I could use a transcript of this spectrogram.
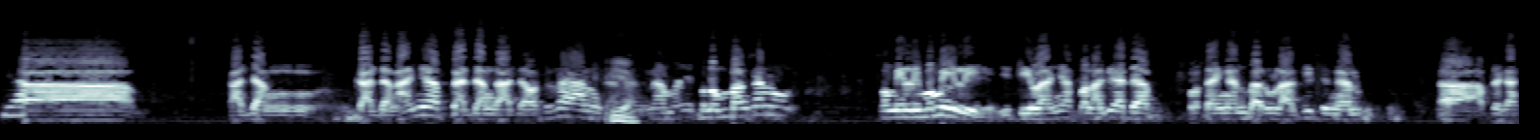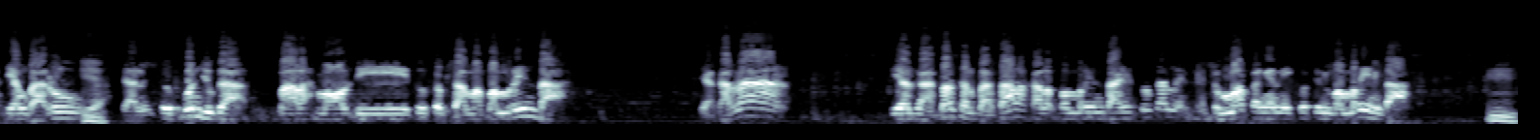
Ya kadang kadang hanya kadang nggak ada orderan. Yeah. namanya penumpang kan memilih-memilih. Istilahnya apalagi ada persaingan baru lagi dengan uh, aplikasi yang baru. Yeah. dan itu pun juga malah mau ditutup sama pemerintah. Ya karena ya nggak tahu serba salah kalau pemerintah itu kan semua pengen ikutin pemerintah. Hmm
